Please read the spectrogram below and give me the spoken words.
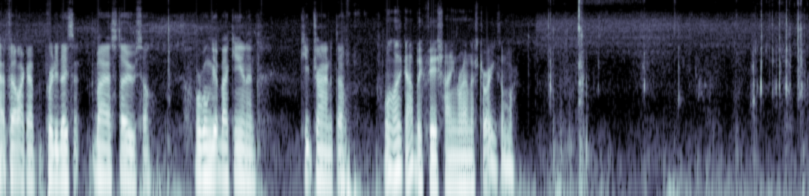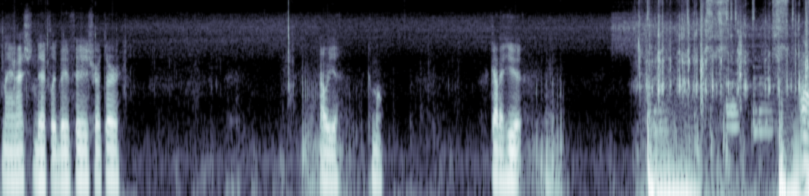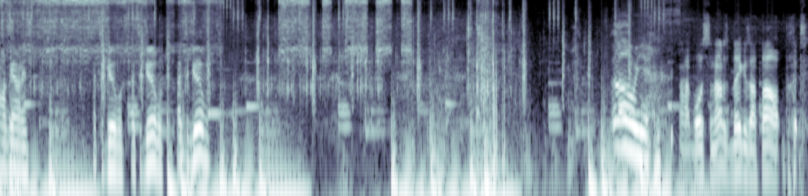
That felt like a pretty decent bass too, so we're gonna get back in and keep trying it though. Well, there gotta be fish hanging around this tree somewhere. Man, that should definitely be a fish right there. Oh yeah, come on. Got a hit. Oh, got him. That's a good one. That's a good one. That's a good one. Oh yeah. All right, boys, so not as big as I thought, but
